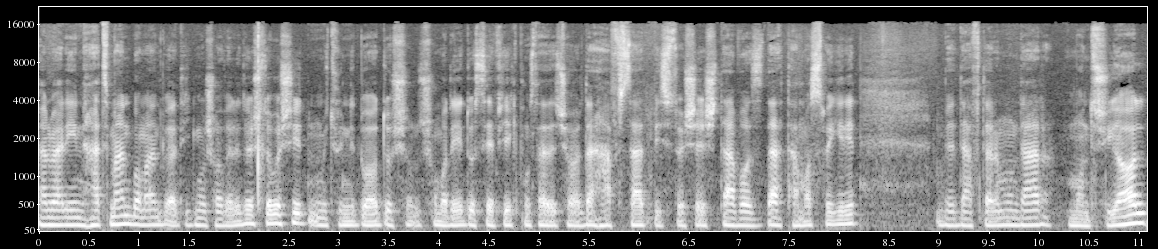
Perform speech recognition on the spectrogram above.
بنابراین حتما با من باید یک مشاوره داشته باشید. می‌تونید با دو شماره 201 514 726 12 تماس بگیرید. به دفترمون در مونتریال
